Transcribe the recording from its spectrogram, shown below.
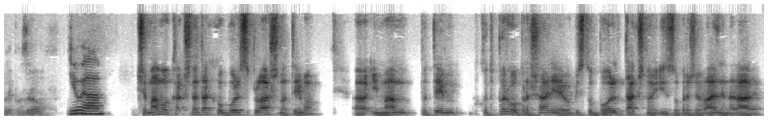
Lepo zdrav. Juja. Če imamo kakšno tako bolj splošno temo, uh, imam potem kot prvo vprašanje v bistvu bolj takšno izobraževalne narave.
